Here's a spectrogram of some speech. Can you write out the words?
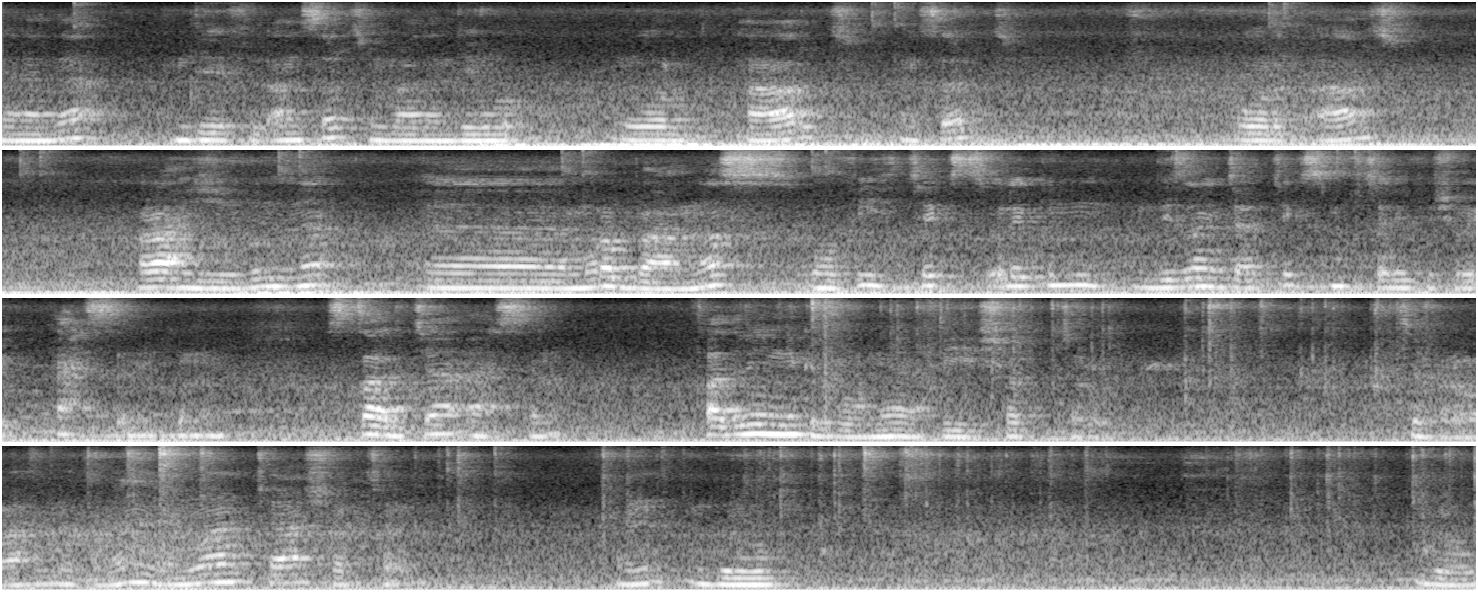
هذا ندير في ال insert ومن بعد نديرو Word Art insert. Word Art راح يجيب لنا آه مربع نص وفيه text ولكن ال design تاع ال text مختلف شوي. أحسن يكون style تاع أحسن. قادرين نكتبو هنا في chapter صفر واحد مثلا العنوان تاع chapter. group group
